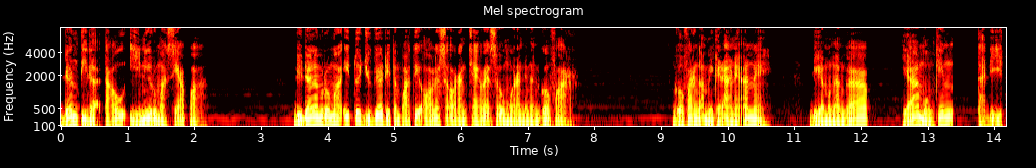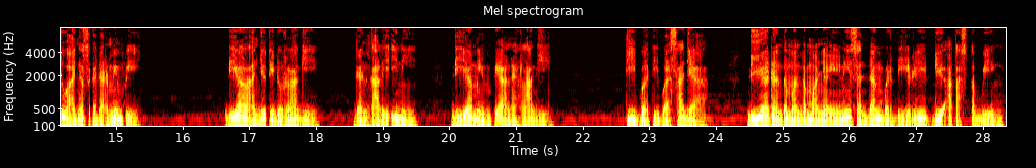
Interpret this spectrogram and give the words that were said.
dan tidak tahu ini rumah siapa. Di dalam rumah itu juga ditempati oleh seorang cewek seumuran dengan Gofar. Gofar nggak mikir aneh-aneh. Dia menganggap, ya mungkin tadi itu hanya sekedar mimpi. Dia lanjut tidur lagi, dan kali ini dia mimpi aneh lagi. Tiba-tiba saja, dia dan teman-temannya ini sedang berdiri di atas tebing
